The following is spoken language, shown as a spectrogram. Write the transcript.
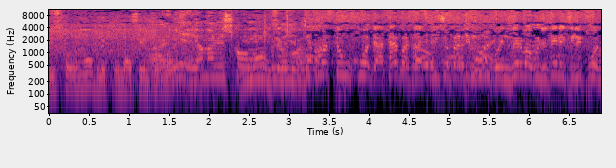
військовому обліку. У нас є інформація. Ні, я на військовому обліку. Ти просто уходи, а треба ждати слідчу оперативну групу. Він вирвав у людини телефон.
